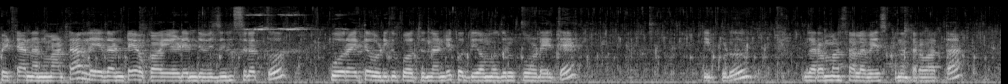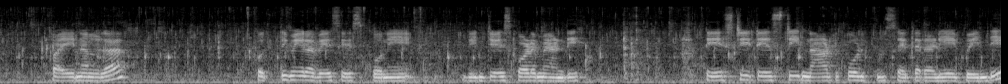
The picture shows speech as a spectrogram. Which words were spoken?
పెట్టానమాట లేదంటే ఒక ఏడెనిమిది విజిల్స్లకు కూర అయితే ఉడికిపోతుందండి. కొద్దిగా ముదురు కోడి అయితే ఇప్పుడు గరం మసాలా వేసుకున్న తర్వాత ఫైనల్గా కొత్తిమీర వేసేసుకొని దించేసుకోవడమే అండి. టేస్టీ టేస్టీ నాటుకోడి పులుసు అయితే రెడీ అయిపోయింది.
